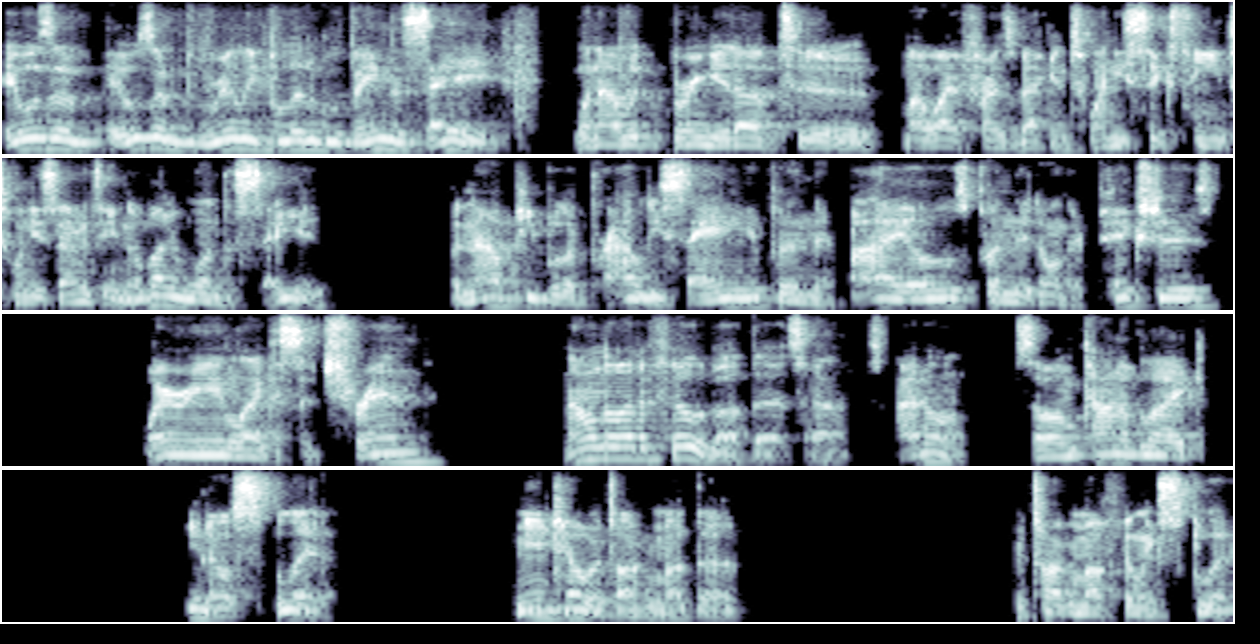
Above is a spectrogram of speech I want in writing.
It was a it was a really political thing to say when I would bring it up to my white friends back in 2016, 2017. Nobody wanted to say it. But now people are proudly saying it, putting their bios, putting it on their pictures, wearing like it's a trend. And I don't know how to feel about that sometimes. I don't. So I'm kind of like, you know, split. Me and Kel were talking about that. We're talking about feeling split.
